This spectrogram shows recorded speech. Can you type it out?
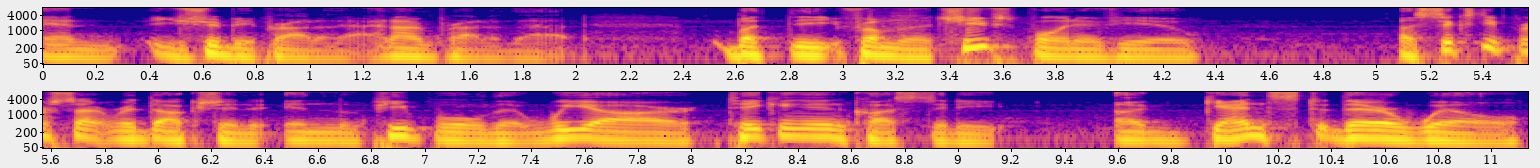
And you should be proud of that. And I'm proud of that. But the from the chief's point of view, a 60% reduction in the people that we are taking in custody against their will,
